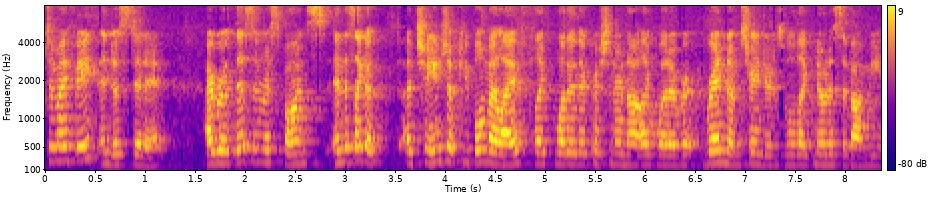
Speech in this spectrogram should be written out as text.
to my faith and just did it. I wrote this in response, and it's like a, a change that people in my life, like whether they're Christian or not, like whatever, random strangers will like notice about me.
